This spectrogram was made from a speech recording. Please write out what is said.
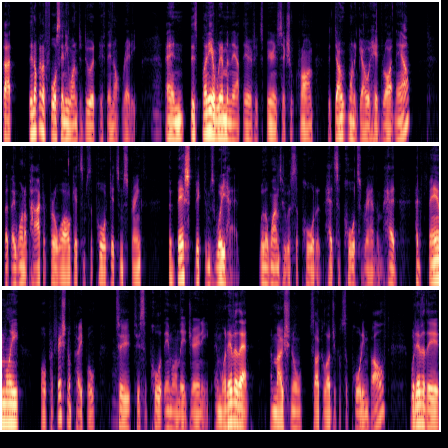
but they're not going to force anyone to do it if they're not ready. And there's plenty of women out there who've experienced sexual crime that don't want to go ahead right now, but they want to park it for a while, get some support, get some strength. The best victims we had were the ones who were supported, had supports around them, had had family or professional people hmm. to to support them on their journey. And whatever that emotional, psychological support involved, whatever their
